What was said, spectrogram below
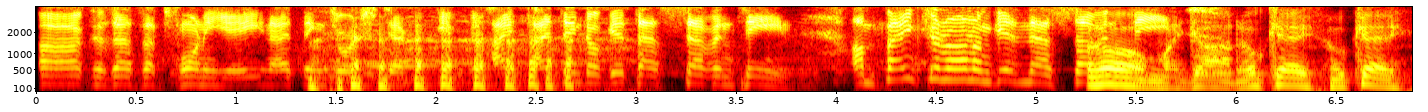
Because uh, that's a 28, and I think Georgia Tech. I, I, think they'll get that 17. I'm banking on them getting that 17. Oh my God! Okay, okay.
